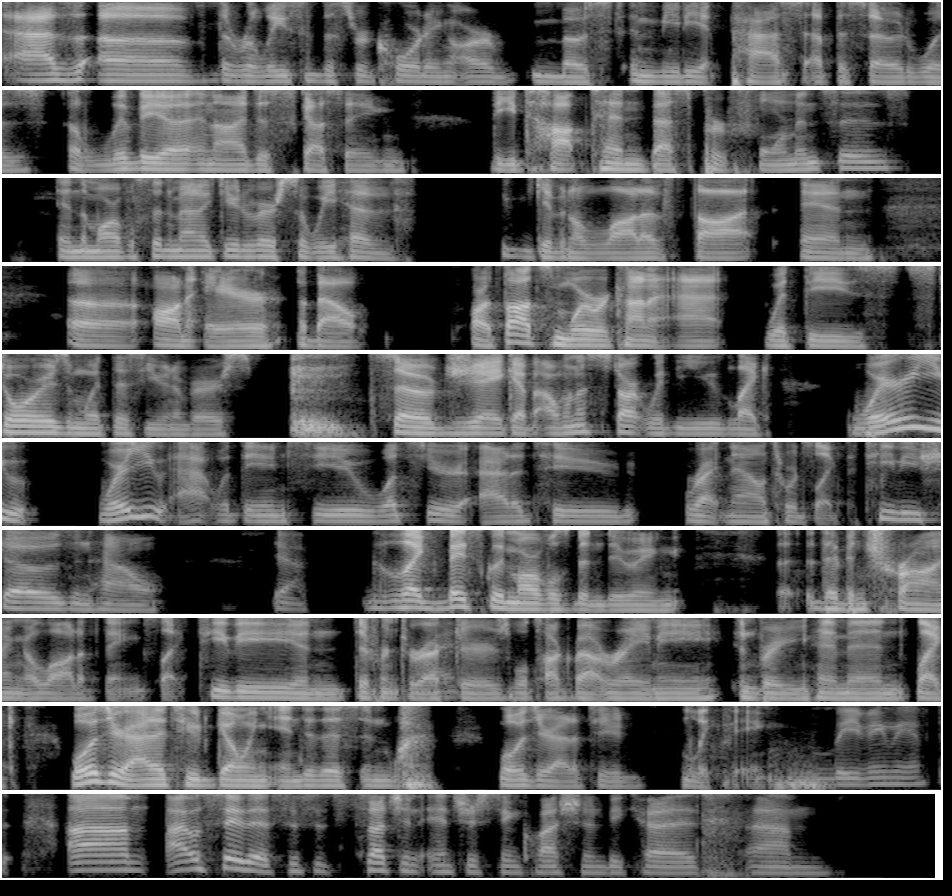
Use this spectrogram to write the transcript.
as of the release of this recording, our most immediate past episode was Olivia and I discussing the top ten best performances in the Marvel Cinematic Universe. So we have given a lot of thought and uh, on air about our thoughts and where we're kind of at with these stories and with this universe. so Jacob, I want to start with you. Like, where are you? Where are you at with the MCU? What's your attitude right now towards like the TV shows and how? Yeah. Like basically, Marvel's been doing they've been trying a lot of things like TV and different directors. Right. We'll talk about Raimi and bringing him in. Like, what was your attitude going into this, and what was your attitude leaving? Leaving the um, I will say this: this is such an interesting question because um,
